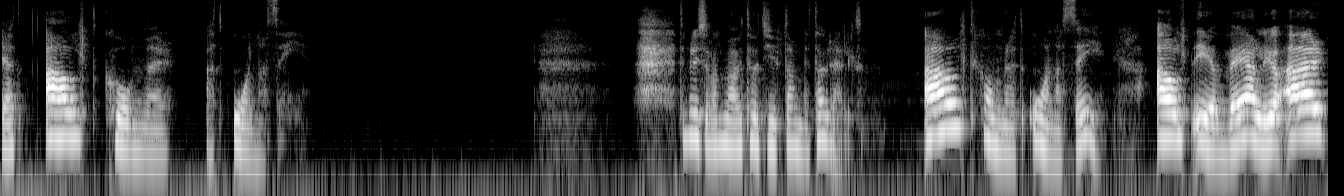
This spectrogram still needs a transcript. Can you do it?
Att allt kommer att ordna sig. Det blir som att man vill ta ett djupt andetag där liksom. Allt kommer att ordna sig. Allt är väl. Jag är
